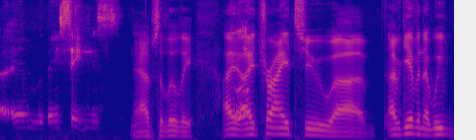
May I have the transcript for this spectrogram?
I am a LaVeyan Satanist. Absolutely. I, well, I try to. Uh, I've given it. We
